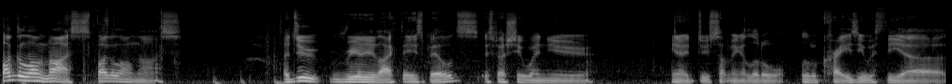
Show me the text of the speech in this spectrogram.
plug along nice, plug along nice. I do really like these builds, especially when you, you know, do something a little, a little crazy with the, uh,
